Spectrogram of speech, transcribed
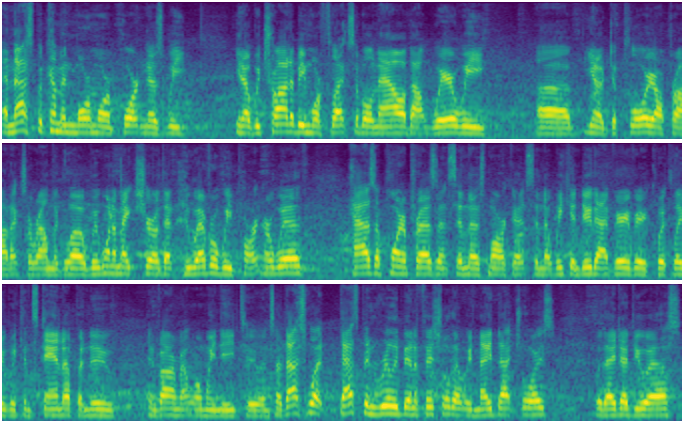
and that's becoming more and more important as we you know, we try to be more flexible now about where we uh, you know, deploy our products around the globe. We want to make sure that whoever we partner with has a point of presence in those markets and that we can do that very, very quickly. We can stand up a new environment when we need to. And so that's what, that's been really beneficial that we made that choice with AWS.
